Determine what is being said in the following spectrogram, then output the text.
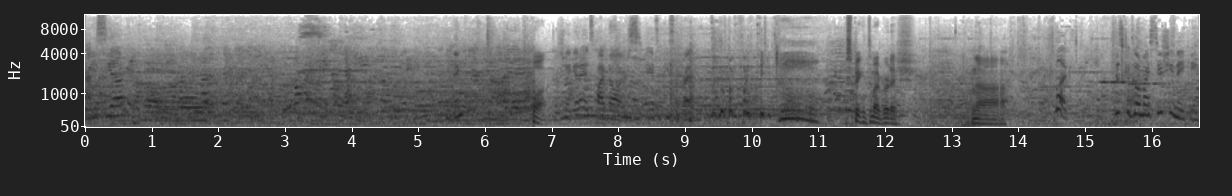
Alicia. five dollars. It's a piece of bread. Speaking to my British. Nah. Look, this could go in my sushi making.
